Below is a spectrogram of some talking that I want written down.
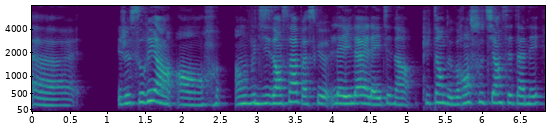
Euh, je souris en, en, vous disant ça parce que Leïla, elle a été d'un putain de grand soutien cette année.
